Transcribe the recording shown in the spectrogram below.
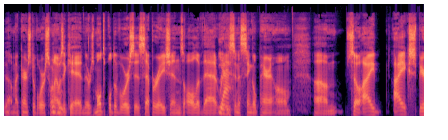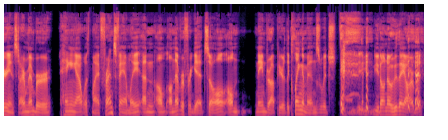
Uh, my parents divorced when I was a kid. There was multiple divorces, separations, all of that. Yeah. Raised in a single parent home. Um, so I I experienced. I remember hanging out with my friend's family, and I'll I'll never forget. So I'll, I'll name drop here the Klingemans, which you, you don't know who they are, but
